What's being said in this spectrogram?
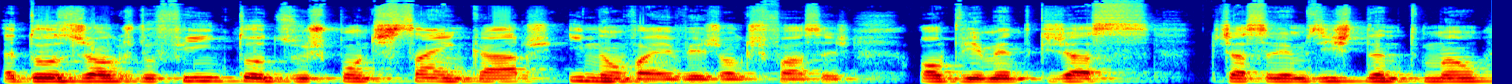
a 12 jogos do fim, todos os pontos saem caros e não vai haver jogos fáceis. Obviamente que já se já sabemos isto de antemão,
